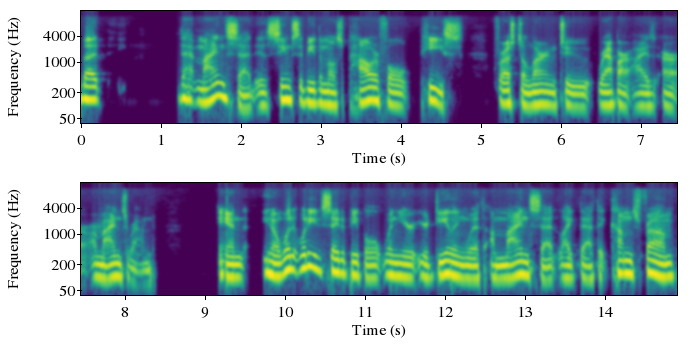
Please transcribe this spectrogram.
But that mindset is seems to be the most powerful piece for us to learn to wrap our eyes our, our minds around. And you know, what what do you say to people when you're you're dealing with a mindset like that that comes from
